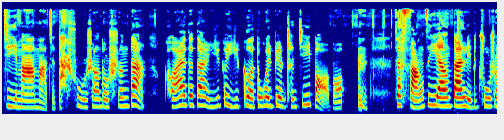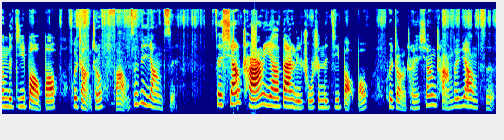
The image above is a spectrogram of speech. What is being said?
鸡妈妈在大树上头生蛋，可爱的蛋一个一个都会变成鸡宝宝。在房子一样蛋里的出生的鸡宝宝会长成房子的样子，在香肠一样蛋里出生的鸡宝宝会长成香肠的样子。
